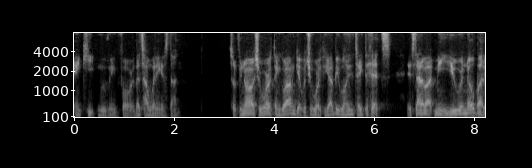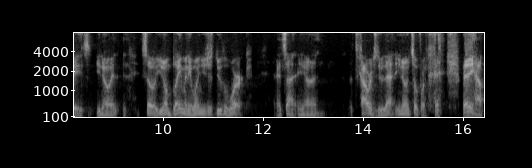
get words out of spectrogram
and keep moving forward. That's how winning is done. So if you know what you're worth, then go out and get what you're worth. You got to be willing to take the hits. It's not about me, you, or nobody's, you know. And so you don't blame anyone. You just do the work. And it's not, you know, cowards do that, you know, and so forth. but anyhow,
